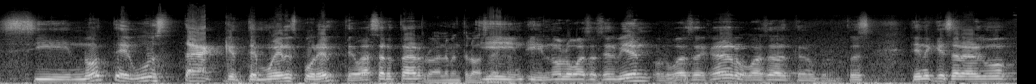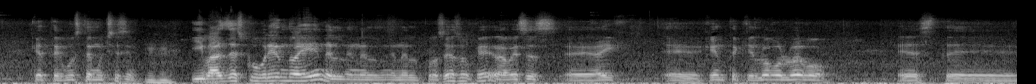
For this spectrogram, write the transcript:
si no te gusta que te mueres por él, te vas a hartar Probablemente lo vas a y, y no lo vas a hacer bien, o lo vas a dejar, o vas a tener un problema. Entonces, tiene que ser algo que te guste muchísimo. Ujú. Y vas descubriendo ahí en el, en el, en el proceso que a veces eh, hay eh, gente que luego, luego este,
